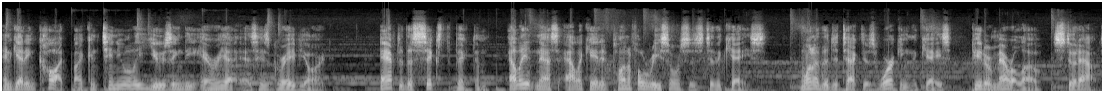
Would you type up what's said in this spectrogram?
and getting caught by continually using the area as his graveyard. After the sixth victim, Eliot Ness allocated plentiful resources to the case. One of the detectives working the case, Peter Merylo, stood out.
